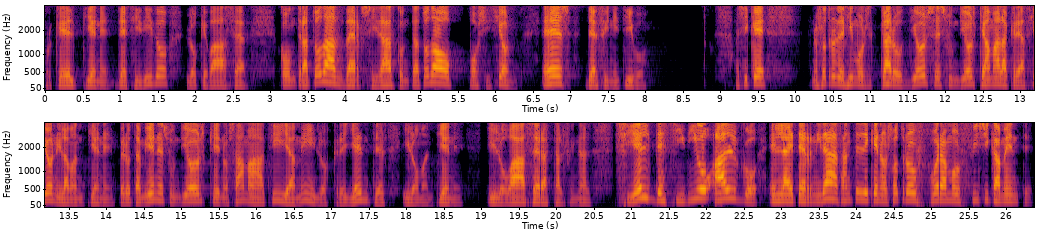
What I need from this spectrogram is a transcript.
porque Él tiene decidido lo que va a hacer. Contra toda adversidad, contra toda oposición, es definitivo. Así que nosotros decimos, claro, Dios es un Dios que ama la creación y la mantiene, pero también es un Dios que nos ama a ti y a mí, los creyentes, y lo mantiene y lo va a hacer hasta el final. Si Él decidió algo en la eternidad antes de que nosotros fuéramos físicamente,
